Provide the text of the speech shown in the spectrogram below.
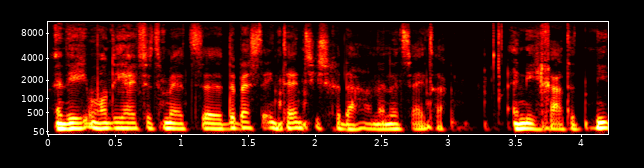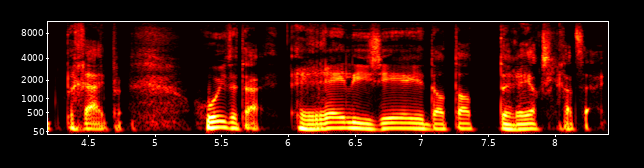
En die, want die heeft het met de beste intenties gedaan en et cetera. En die gaat het niet begrijpen. Hoe je het daar realiseer je dat dat de reactie gaat zijn.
